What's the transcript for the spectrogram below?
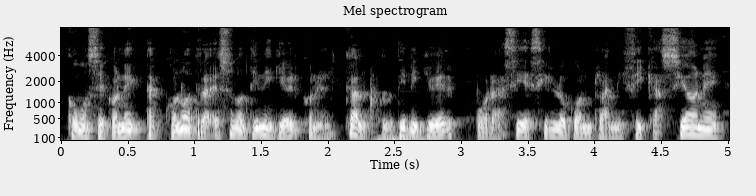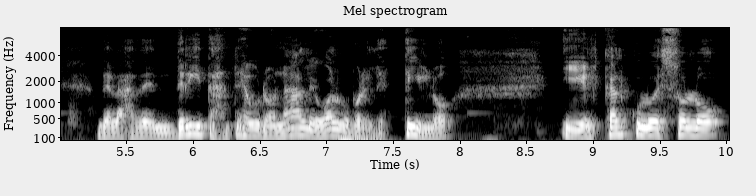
cómo se conectan con otras. Eso no tiene que ver con el cálculo, tiene que ver, por así decirlo, con ramificaciones de las dendritas neuronales o algo por el estilo. Y el cálculo es solo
